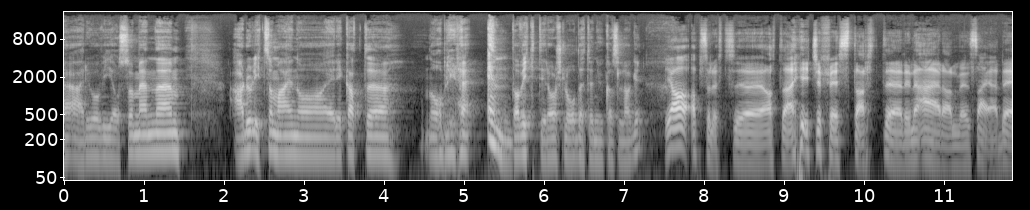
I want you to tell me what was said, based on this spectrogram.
er jo vi også. Men er du litt som meg nå, Erik, at nå blir det enda viktigere å slå dette Newcastle-laget? Ja, absolutt. Eh, at de ikke får starte denne æraen med en seier, det,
